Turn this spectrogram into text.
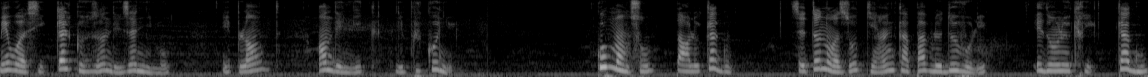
mais voici quelques-uns des animaux plantes endémiques les plus connus. Commençons par le cagou. C'est un oiseau qui est incapable de voler et dont le cri cagou,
